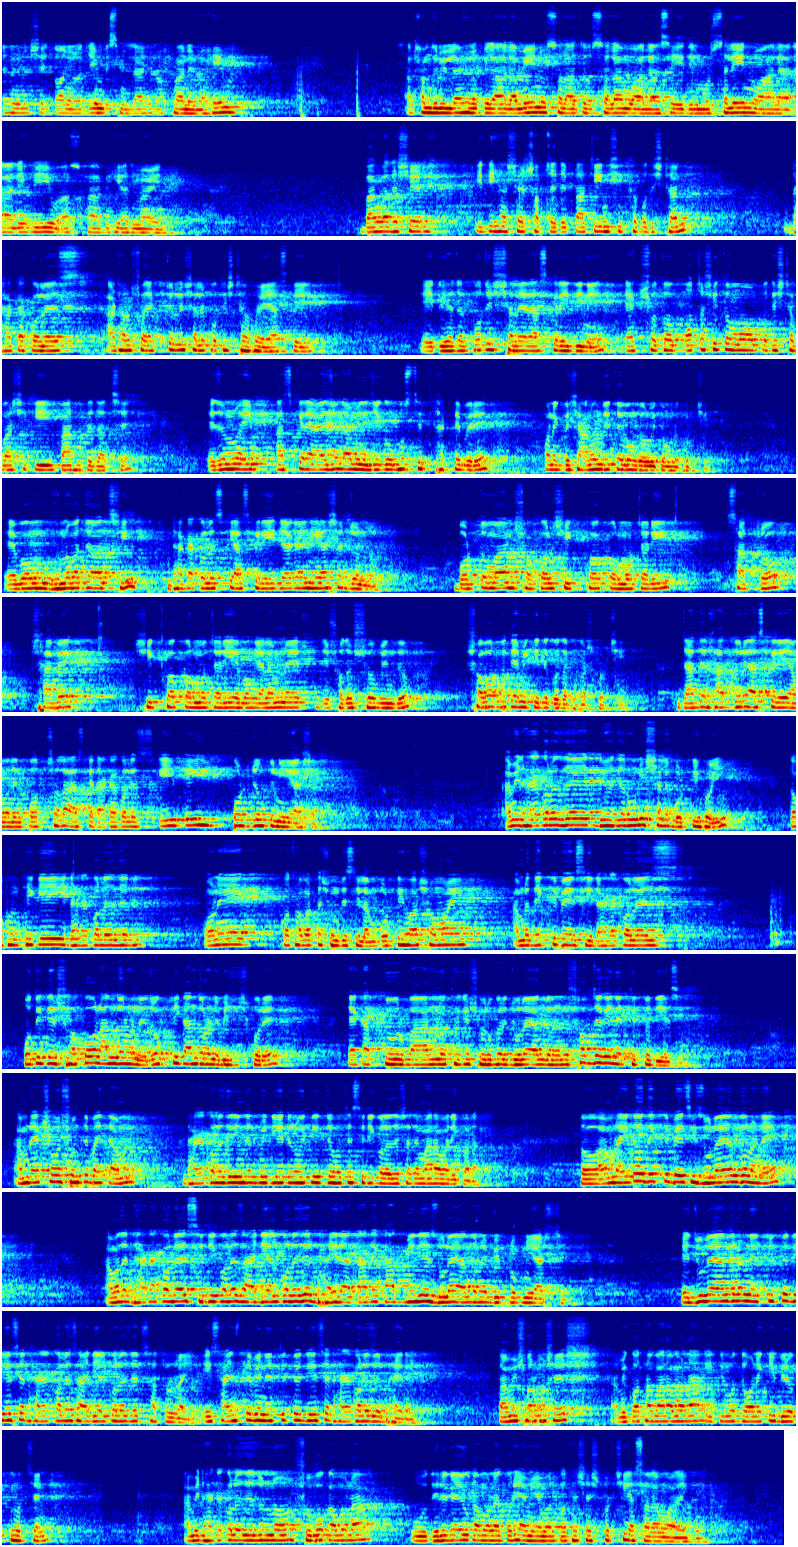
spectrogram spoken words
من الشيطان الرجيم بسم الله الرحمن الرحيم الحمد لله رب العالمين والصلاة والسلام على سيد المرسلين وعلى آله وأصحابه أجمعين বাংলাদেশের ইতিহাসের সবচাইতে প্রাচীন শিক্ষা প্রতিষ্ঠান ঢাকা কলেজ আঠারোশো একচল্লিশ সালে প্রতিষ্ঠা হয়ে আজকে এই দুই সালের আজকের এই দিনে একশত পঁচাশিতম প্রতিষ্ঠা বার্ষিকী পার হতে যাচ্ছে এজন্য এই আজকের এই আয়োজনে আমি নিজেকে উপস্থিত থাকতে পেরে অনেক বেশি আনন্দিত এবং গর্বিত মনে করছি। এবং ধন্যবাদ জানাচ্ছি ঢাকা কলেজকে আজকের এই জায়গায় নিয়ে আসার জন্য। বর্তমান সকল শিক্ষক, কর্মচারী, ছাত্র, সাবেক শিক্ষক, কর্মচারী এবং অ্যালামনাইয়ের যে সদস্যবৃন্দ, সবার প্রতি আমি কৃতজ্ঞতা প্রকাশ করছি। যাদের হাত ধরে আজকের এই আমাদের পথ চলা আজকে ঢাকা কলেজ এই এই পর্যন্ত নিয়ে আসা। আমি ঢাকা কলেজে দু হাজার উনিশ সালে ভর্তি হই। তখন থেকেই ঢাকা কলেজের অনেক কথাবার্তা শুনতেছিলাম। ভর্তি হওয়ার সময় আমরা দেখতে পেয়েছি ঢাকা কলেজ অতীতের সকল আন্দোলনে, যৌক্তিক আন্দোলনে বিশেষ করে একাত্তর, বাহান্ন থেকে শুরু করে জুলাই আন্দোলনে সব জায়গায় নেতৃত্ব দিয়েছে। আমরা একসময় শুনতে পাইতাম ঢাকা কলেজের ইন্টারমিডিয়েটের ঐতিহ্য হচ্ছে সিটি কলেজের সাথে মারামারি করা। তো আমরা এটাও দেখতে পেয়েছি জুলাই আন্দোলনে আমাদের Dhaka college city college ideal কলেজের ভাইরা কাঁধে কাঁধ মিলিয়ে জুলাই আন্দোলনের বিপ্লব নিয়ে আসছে। এই জুলাই আন্দোলনের নেতৃত্ব দিয়েছে ঢাকা কলেজ আইডিয়াল কলেজের ছাত্ররাই। এই সায়েন্স ল্যাবের নেতৃত্ব দিয়েছে ঢাকা কলেজের ভাইরাই। তো আমি সর্বশেষ, আমি কথা বাড়াবো না, ইতিমধ্যে অনেকেই বিরক্ত হচ্ছেন। আমি ঢাকা কলেজের জন্য শুভকামনা ও দীর্ঘায়ু কামনা করে আমি আমার কথা শেষ করছি। আসসালামু আলাইকুম।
